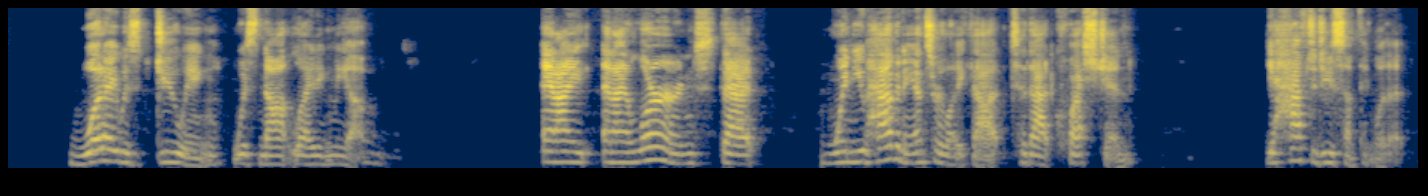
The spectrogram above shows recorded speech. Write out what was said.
what I was doing was not lighting me up. And I and I learned that when you have an answer like that to that question, you have to do something with it.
